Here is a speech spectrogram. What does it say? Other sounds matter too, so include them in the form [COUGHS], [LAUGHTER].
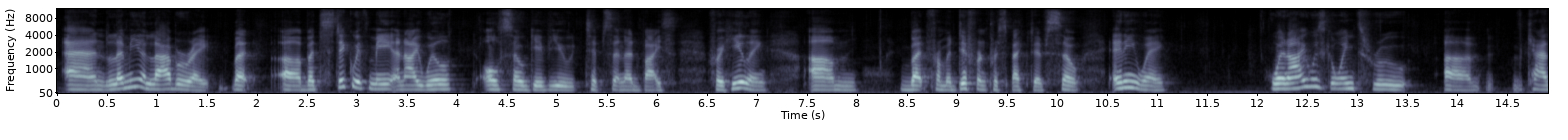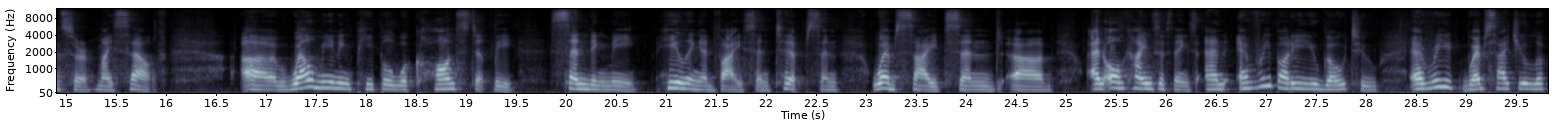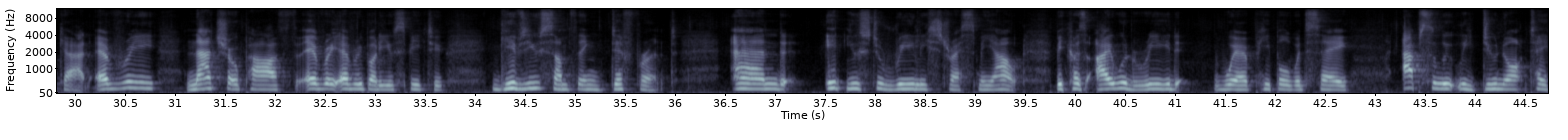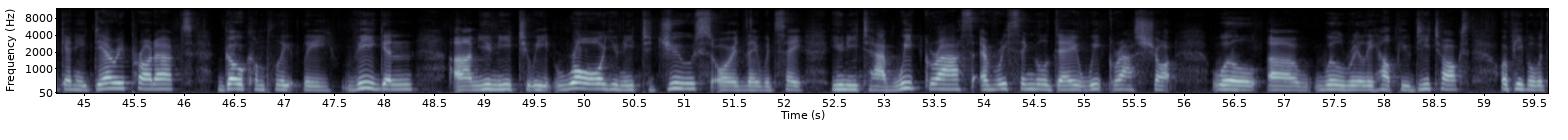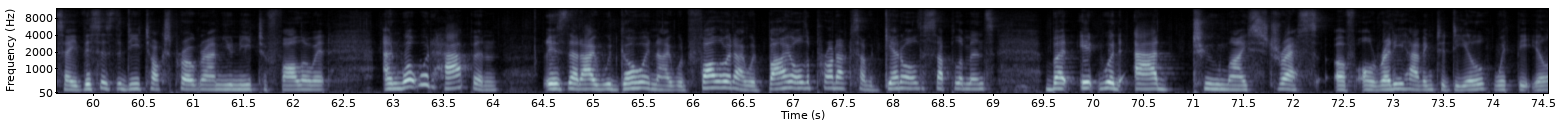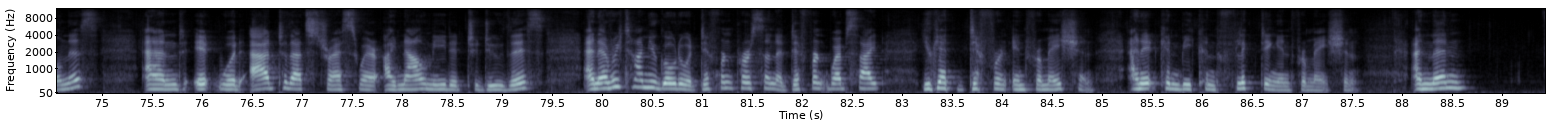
And let me elaborate, but, uh, but stick with me and I will also give you tips and advice for healing, um, but from a different perspective. So anyway, when I was going through uh, cancer myself, uh, well-meaning people were constantly sending me healing advice and tips and websites and uh, and all kinds of things. And everybody you go to, every website you look at, every naturopath, every everybody you speak to, gives you something different. And it used to really stress me out because I would read where people would say, absolutely do not take any dairy products, go completely vegan, um, you need to eat raw, you need to juice, or they would say you need to have wheatgrass. Every single day, wheatgrass shot will, uh, will really help you detox, or people would say this is the detox program, you need to follow it. And what would happen is that I would go and I would follow it, I would buy all the products, I would get all the supplements, but it would add to my stress of already having to deal with the illness. And it would add to that stress where I now needed to do this. And every time you go to a different person, a different website, you get different information and it can be conflicting information. And then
